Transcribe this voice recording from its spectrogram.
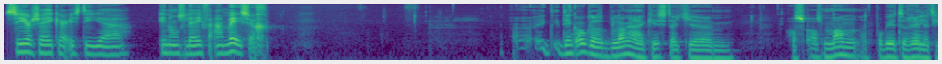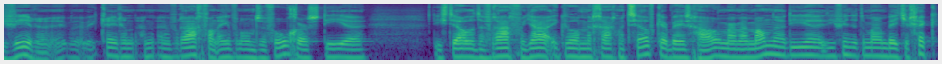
Zeer zeker is die uh, in ons leven aanwezig. Ik, ik denk ook dat het belangrijk is dat je mm, als, als man het probeert te relativeren. Ik kreeg een, een, een vraag van een van onze volgers die, uh, die stelde de vraag van ja, ik wil me graag met selfcare bezighouden, maar mijn man uh, die, die vindt het maar een beetje gek.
